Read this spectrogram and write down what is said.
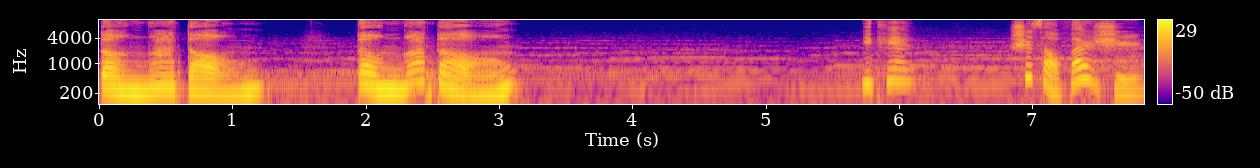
等啊等，等啊等。一天吃早饭时，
